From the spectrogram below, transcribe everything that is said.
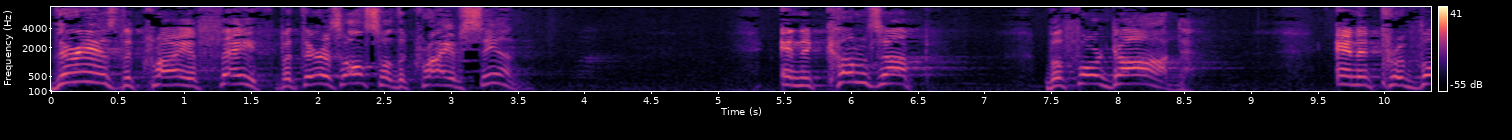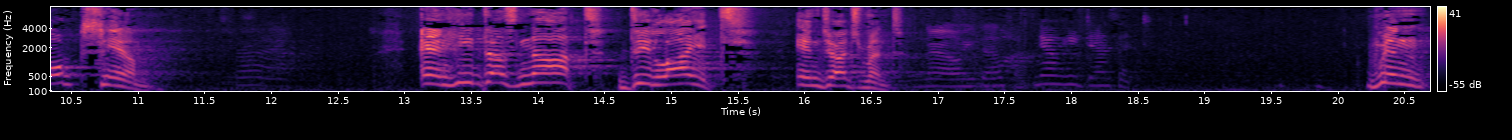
There is the cry of faith, but there is also the cry of sin. And it comes up before God and it provokes him. And he does not delight in judgment. No, he doesn't. No, he doesn't. When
